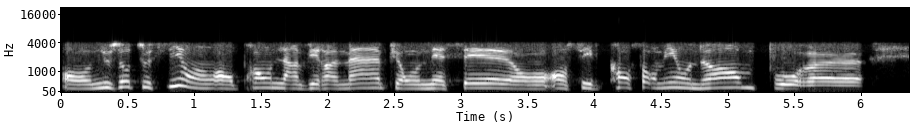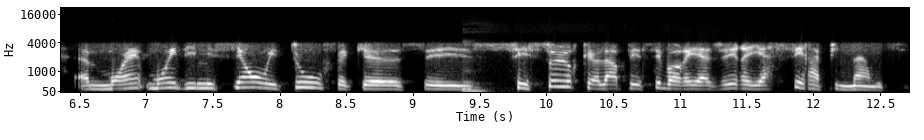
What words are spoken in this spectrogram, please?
on, nous autres aussi, on, on prend l'environnement, puis on essaie, on, s'est conformé aux normes pour euh, moins, moins d'émissions et tout. Fait que c'est, c'est sûr que l'APC va réagir et assez rapidement aussi.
